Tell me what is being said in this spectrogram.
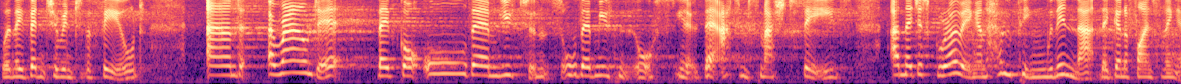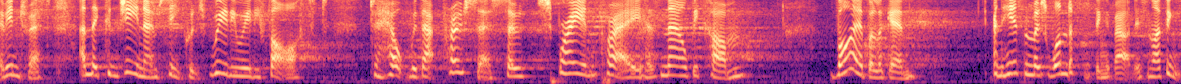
when they venture into the field. And around it, they've got all their mutants, all their mutant, or, you know, their atom smashed seeds, and they're just growing and hoping within that they're going to find something of interest. And they can genome sequence really, really fast to help with that process. So spray and pray has now become viable again. And here's the most wonderful thing about this, and I think,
